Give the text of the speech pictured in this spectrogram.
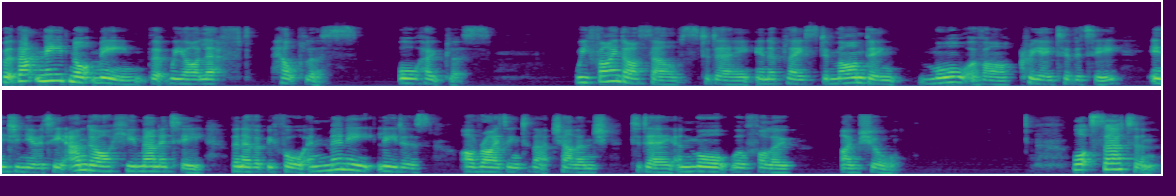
But that need not mean that we are left helpless or hopeless. We find ourselves today in a place demanding more of our creativity ingenuity and our humanity than ever before. And many leaders are rising to that challenge today, and more will follow, I'm sure. What's certain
